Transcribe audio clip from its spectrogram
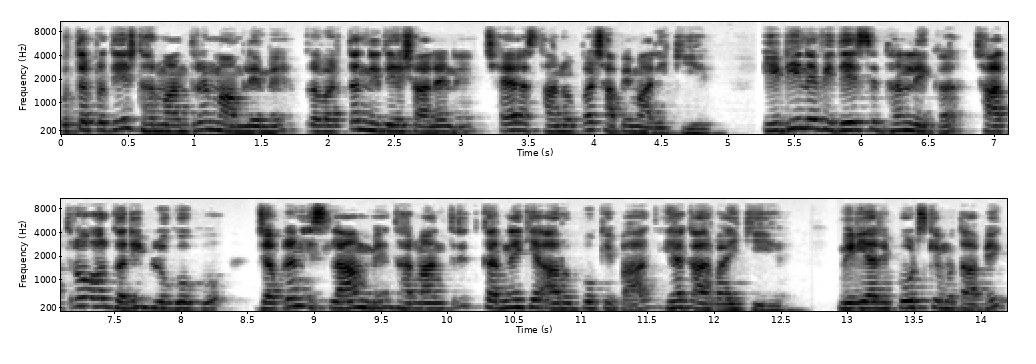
उत्तर प्रदेश धर्मांतरण मामले में प्रवर्तन निदेशालय ने छह स्थानों पर छापेमारी की है। ईडी ने विदेश से धन लेकर छात्रों और गरीब लोगों को जबरन इस्लाम में धर्मांतरित करने के आरोपों के बाद यह कार्रवाई की है। मीडिया रिपोर्ट्स के मुताबिक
